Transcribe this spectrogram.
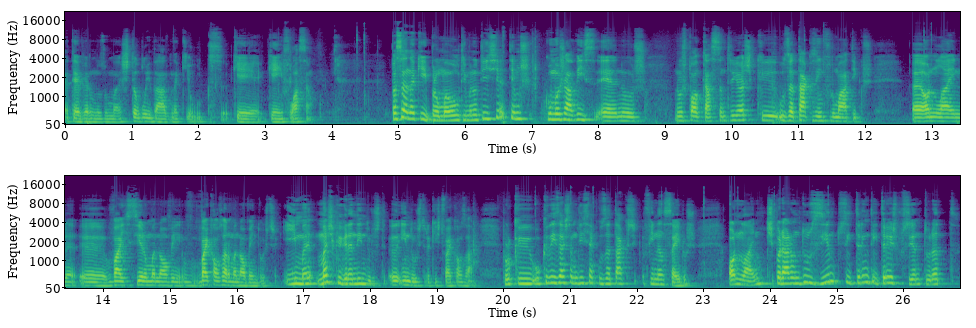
até vermos uma estabilidade naquilo que, se, que, é, que é a inflação. Passando aqui para uma última notícia, temos, como eu já disse é, nos, nos podcasts anteriores, que os ataques informáticos uh, online uh, vai ser uma nova vai causar uma nova indústria. E mas que grande indústria, uh, indústria que isto vai causar. Porque o que diz esta notícia é que os ataques financeiros online dispararam 233% durante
